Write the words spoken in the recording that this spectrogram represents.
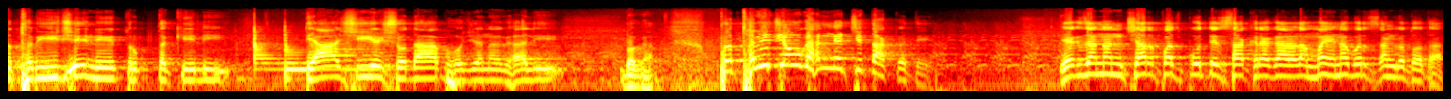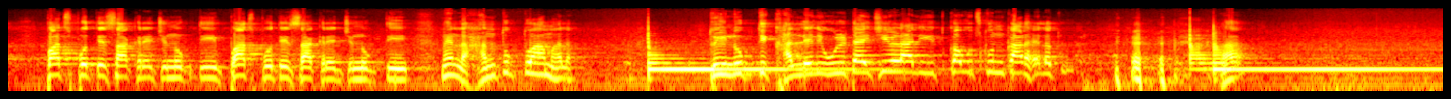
पृथ्वी जेने तृप्त केली. त्याशी यशोदा भोजन घाली. बघा पृथ्वी जेव घालण्याची ताकद आहे. एक जणांनी चार पाच पोते साखऱ्या गाळला महिनाभर सांगत होता पाच पोते साखरेची नुकती पाच पोते साखरेची नुकती. म्हणलं हानतूक तू आम्हाला. तुही नुकती खाल्लेली उलटायची वेळ आली इतका उचकून काढायला तू. हा?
